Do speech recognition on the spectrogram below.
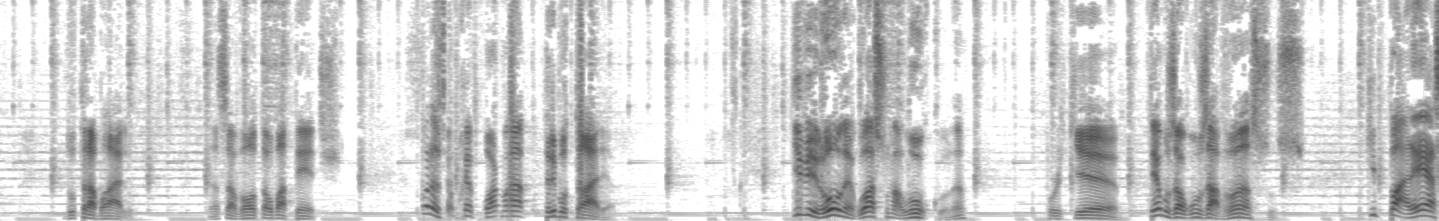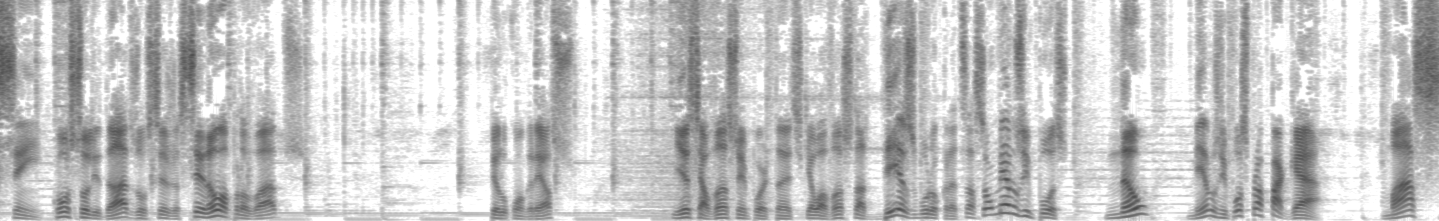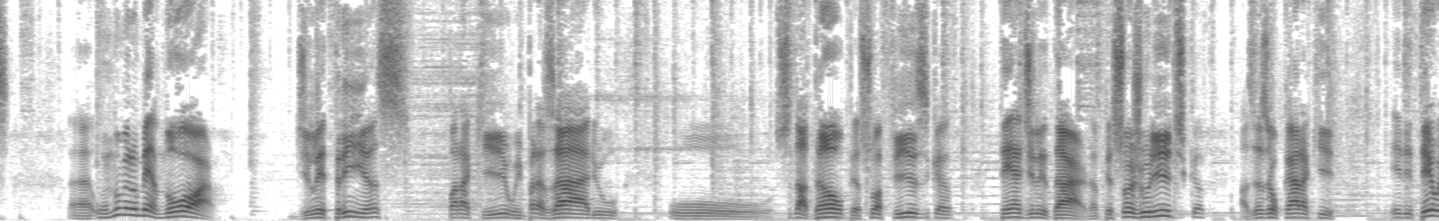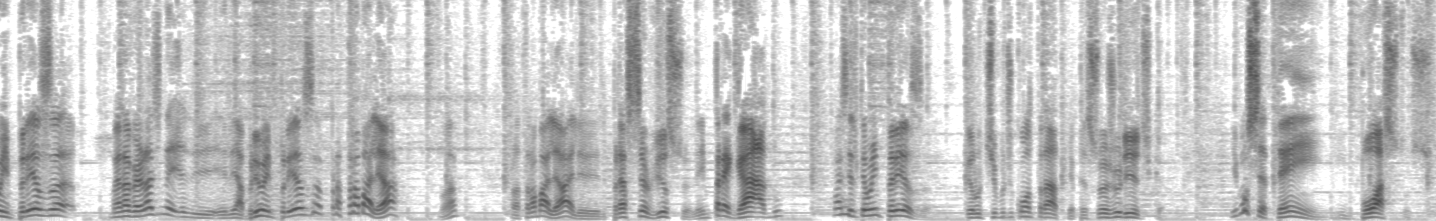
do trabalho, nessa volta ao batente. Por exemplo, reforma tributária, que virou um negócio maluco, né? Porque temos alguns avanços que parecem consolidados, ou seja, serão aprovados pelo Congresso. E esse avanço é importante, que é o avanço da desburocratização, menos imposto. Não menos imposto para pagar, mas uh, um número menor de letrinhas para que o empresário, o cidadão, pessoa física, tenha de lidar. Né? Pessoa jurídica, às vezes é o cara que ele tem uma empresa, mas na verdade ele, ele abriu a empresa para trabalhar, não é? Para trabalhar, ele, ele presta serviço, ele é empregado, mas ele tem uma empresa, pelo tipo de contrato, que é pessoa jurídica. E você tem impostos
